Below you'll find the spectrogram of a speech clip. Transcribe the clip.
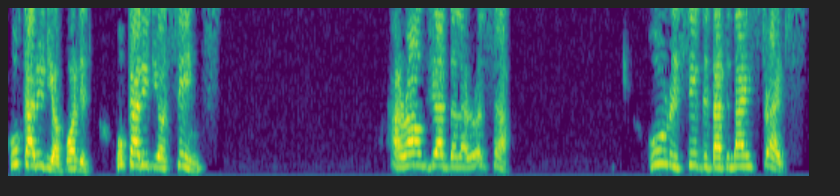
Who carried your burden? Who carried your sins? Around Via Dolorosa, who received the 39 stripes,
